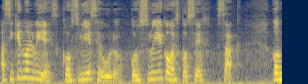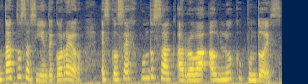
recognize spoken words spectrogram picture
Así que no olvides, construye seguro. Construye con Escoseg SAC. Contactos al siguiente correo, escoseg.sac.outlook.es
